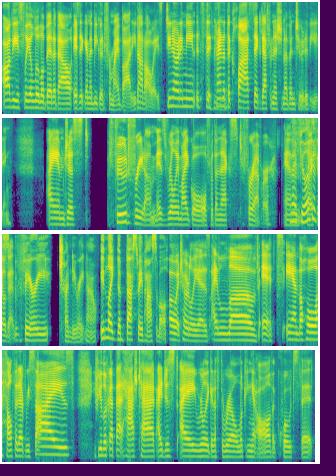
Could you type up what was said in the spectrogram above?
obviously a little bit about is it going to be good for my body? Not always. Do you know what I mean? It's the mm-hmm. kind of mm-hmm. the classic definition of intuitive eating. I am just food freedom is really my goal for the next forever. And, and I feel so like I feel it's good. very trendy right now in like the best way possible. Oh, it totally is. I love it. And the whole health at every size. If you look at that hashtag, I just, I really get a thrill looking at all the quotes that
